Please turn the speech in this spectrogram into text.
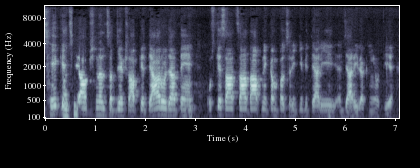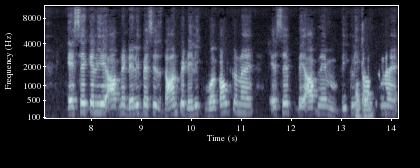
छह के। छह ऑप्शनल सब्जेक्ट्स आपके तैयार हो जाते हैं। उसके साथ साथ आपने कंपलसरी की भी तैयारी जारी रखनी होती है। ऐसे के लिए आपने डेली बेसिस डाउन पे डेली वर्कआउट करना है। ऐसे पे आपने वीकली काम करना है।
